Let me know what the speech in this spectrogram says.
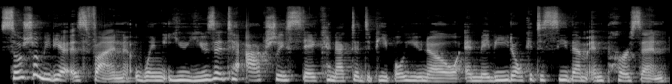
Social media is fun when you use it to actually stay connected to people you know and maybe you don't get to see them in person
